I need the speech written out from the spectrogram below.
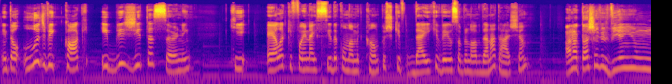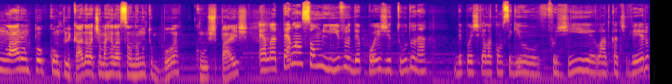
Então, Ludwig Koch e Brigitta Cerning, que ela que foi nascida com o nome Campos, que daí que veio o sobrenome da Natasha. A Natasha vivia em um lar um pouco complicado, ela tinha uma relação não muito boa com os pais. Ela até lançou um livro depois de tudo, né? Depois que ela conseguiu fugir lá do cativeiro,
